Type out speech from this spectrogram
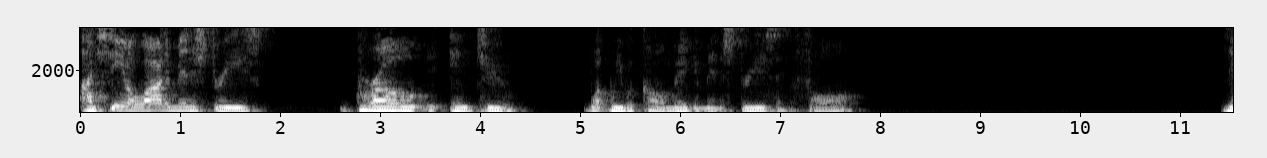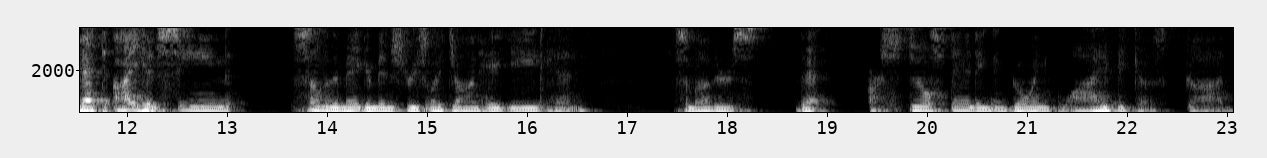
I've seen a lot of ministries grow into what we would call mega ministries and fall. Yet I have seen some of the mega ministries like John Hagee and some others that are still standing and going. Why? Because God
